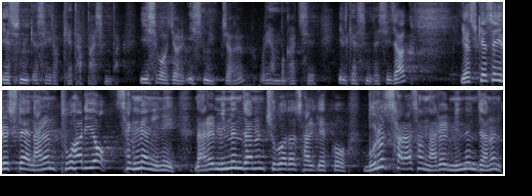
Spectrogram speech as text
예수님께서 이렇게 답하십니다. 25절, 26절 우리 한번 같이 읽겠습니다. 시작. 예수께서 이르시되 나는 부활이요 생명이니 나를 믿는 자는 죽어도 살겠고 무릇 살아서 나를 믿는 자는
